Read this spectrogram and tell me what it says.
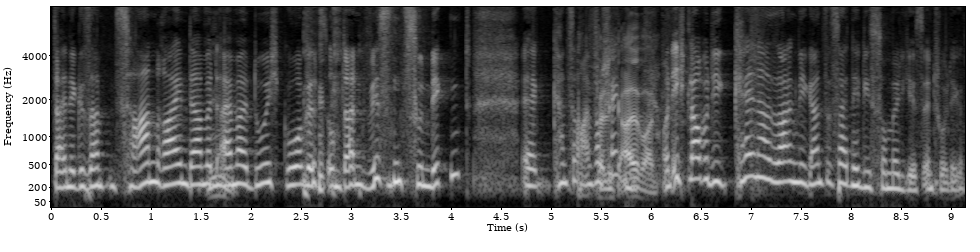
deine gesamten Zahnreihen damit Hm. einmal durchgurgelst, um dann wissend zu nickend, äh, kannst du auch einfach Völlig schenken. albern. Und ich glaube, die Kellner sagen die ganze Zeit, nee, die Sommeliers, entschuldige.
